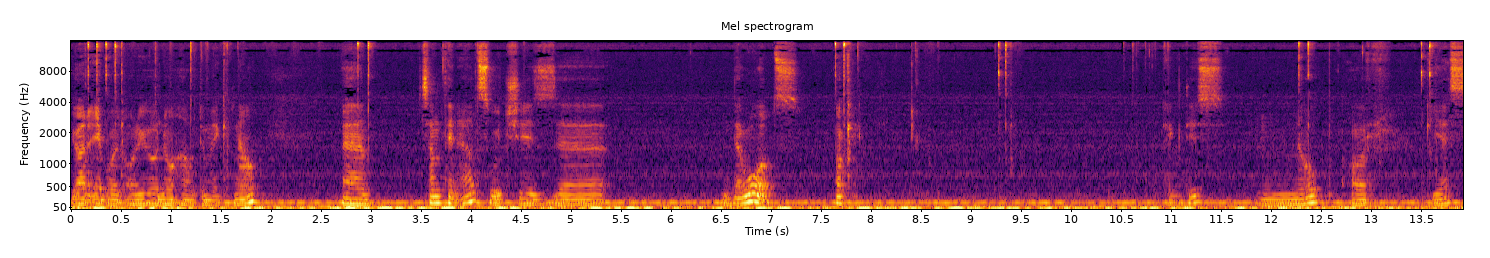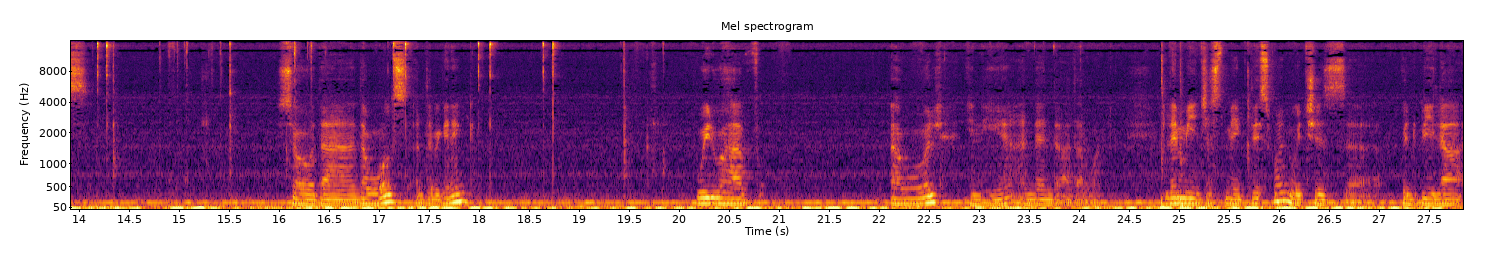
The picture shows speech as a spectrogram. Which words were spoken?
you are able or you know how to make it now. Um, something else which is uh, the walls. Okay. Like this. Nope. Or yes. So the the walls at the beginning. We do have a wall in here and then the other one. Let me just make this one which is uh, would be la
